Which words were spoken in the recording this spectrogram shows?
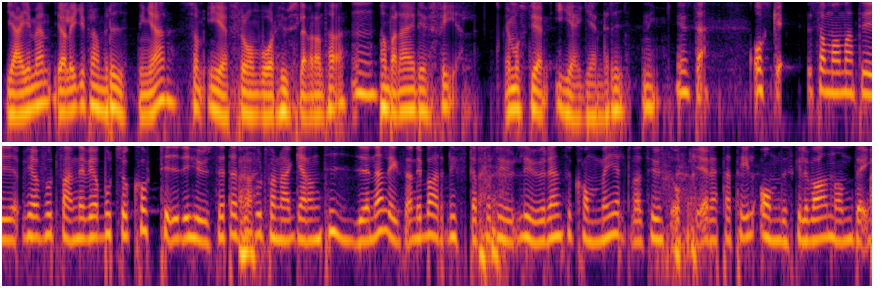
Jajamän, jag lägger fram ritningar som är från vår husleverantör. Mm. Han bara, nej det är fel. Jag måste göra en egen ritning. Just det. Och som om att vi, vi har fortfarande, vi har bott så kort tid i huset att vi fortfarande har garantierna liksom. Det är bara att lyfta på lu- luren så kommer Hjältevallshus och rätta till om det skulle vara någonting.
